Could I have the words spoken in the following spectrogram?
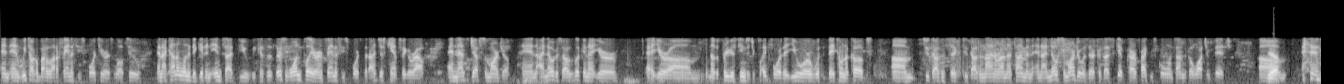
and and we talk about a lot of fantasy sports here as well too and I kind of wanted to get an inside view because there's one player in fantasy sports that I just can't figure out, and that's Jeff Samardzija. And I noticed I was looking at your at your um you know the previous teams that you played for that you were with the Daytona Cubs um 2006 2009 around that time and and I know Samardzija was there cuz I skipped chiropractic school one time to go watch him pitch um yeah. and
